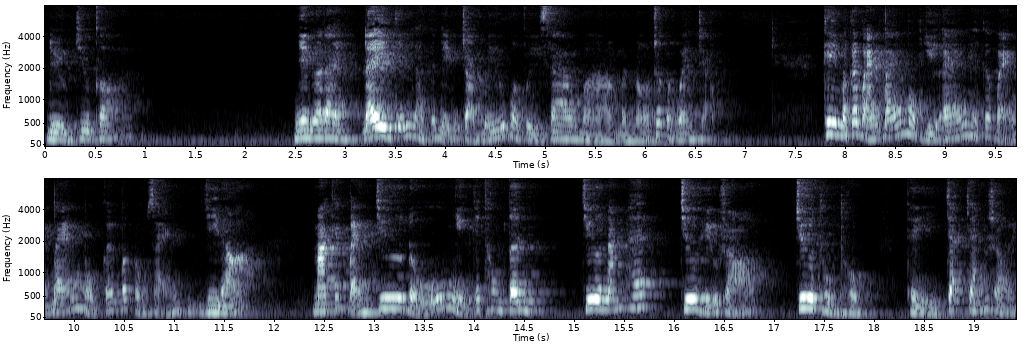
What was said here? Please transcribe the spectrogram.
Đều chưa có. Nhưng ở đây đây chính là cái điểm trọng yếu mà vì sao mà mình nói rất là quan trọng. Khi mà các bạn bán một dự án hay các bạn bán một cái bất động sản gì đó mà các bạn chưa đủ những cái thông tin, chưa nắm hết, chưa hiểu rõ, chưa thuần thục, thì chắc chắn rồi,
